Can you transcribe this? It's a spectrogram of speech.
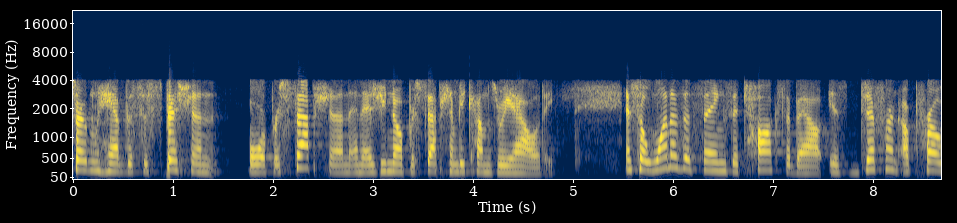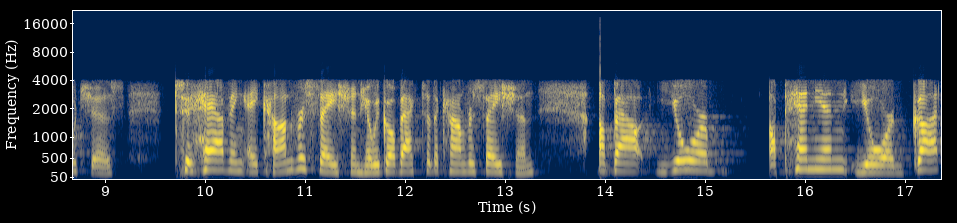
certainly have the suspicion or perception, and as you know, perception becomes reality. And so, one of the things it talks about is different approaches to having a conversation. Here we go back to the conversation about your opinion, your gut,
